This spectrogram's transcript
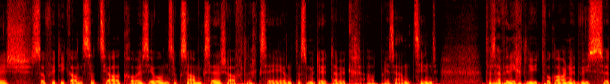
ist, so für die ganze Sozialkohäsion, so gesamtgesellschaftlich gesehen und dass wir dort auch wirklich auch präsent sind dass auch vielleicht Leute, die gar nicht wissen,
